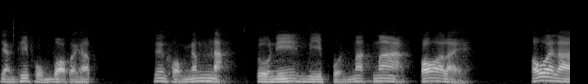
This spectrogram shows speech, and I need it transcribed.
อย่างที่ผมบอกไปครับ เรื่องของน้ำหนักตัวนี้มีผลมาก ๆ เพราะอะไร เพราะเวลา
